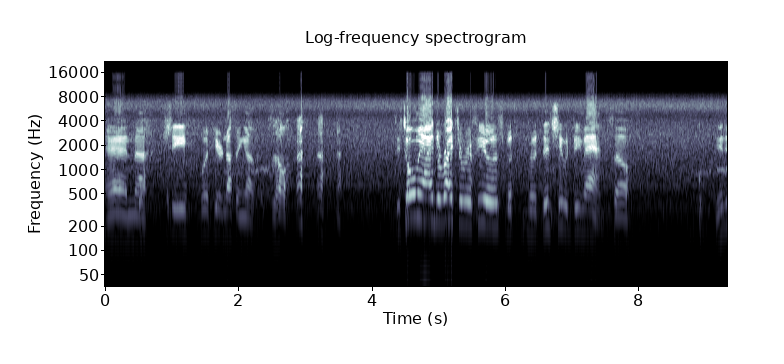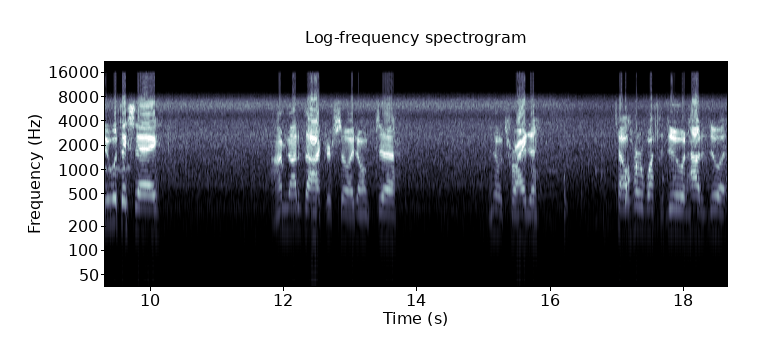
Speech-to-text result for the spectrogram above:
And uh, she would hear nothing of it. So she told me I had the right to refuse, but, but then she would be mad. So you do what they say. I'm not a doctor, so I don't, uh, I don't try to tell her what to do and how to do it.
